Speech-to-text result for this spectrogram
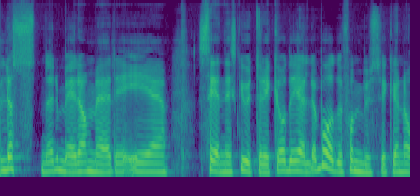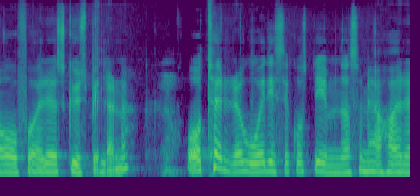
løsner mer og mer i sceniske uttrykket. Og det gjelder både for musikerne og for skuespillerne. Og tørre å gå i disse kostymene som jeg har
